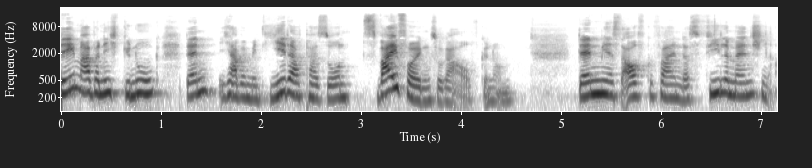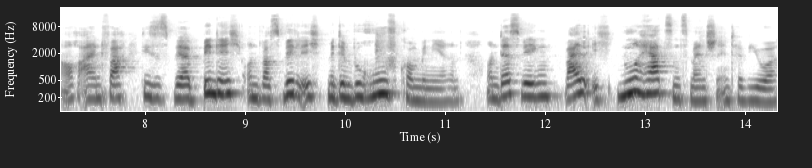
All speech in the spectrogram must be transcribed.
Dem aber nicht genug, denn ich habe mit jeder Person zwei Folgen sogar aufgenommen. Denn mir ist aufgefallen, dass viele Menschen auch einfach dieses Wer bin ich und was will ich mit dem Beruf kombinieren. Und deswegen, weil ich nur Herzensmenschen interviewe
